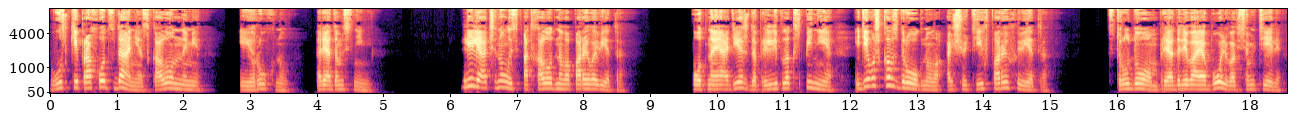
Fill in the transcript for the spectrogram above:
в узкий проход здания с колоннами и рухнул рядом с ними. Лили очнулась от холодного порыва ветра. Потная одежда прилипла к спине, и девушка вздрогнула, ощутив порыв ветра. С трудом, преодолевая боль во всем теле,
